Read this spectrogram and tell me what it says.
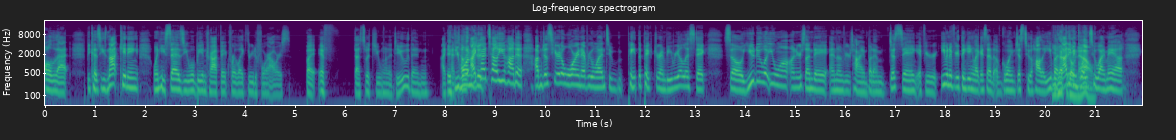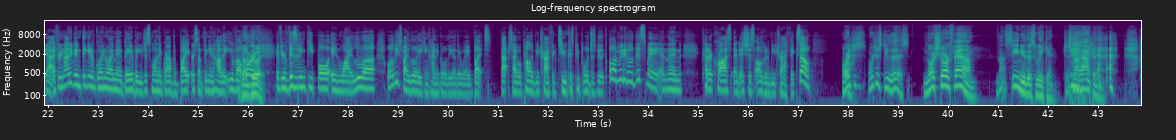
all of that because he's not kidding when he says you will be in traffic for like three to four hours. But if that's what you want to do, then I can't, you tell, wanted I to- can't tell you how to. I'm just here to warn everyone to paint the picture and be realistic. So you do what you want on your Sunday and of your time. But I'm just saying, if you're even if you're thinking, like I said, of going just to Haleiwa, not to even now. going to Waimea, yeah, if you're not even thinking of going to Waimea Bay, but you just want to grab a bite or something in Haleiwa, Don't or do it. if you're visiting people in Waialua, well, at least Waialua you can kind of go the other way, but that side will probably be traffic too because people will just be like, "Oh, I'm going to go this way," and then cut across, and it's just all going to be traffic. So Or Yeah. just or just do this. North Shore fam, not seeing you this weekend. Just not happening.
